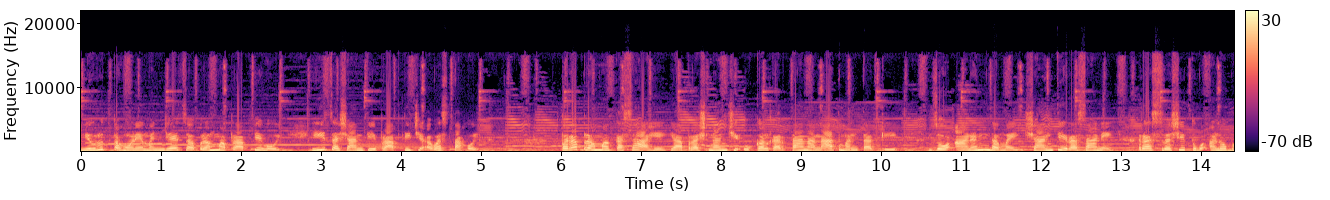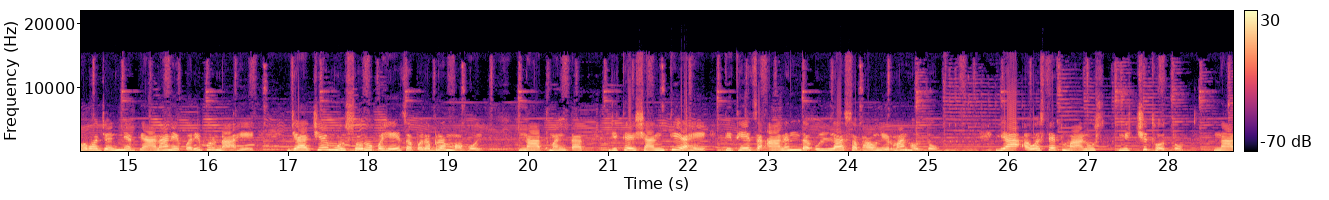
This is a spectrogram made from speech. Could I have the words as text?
निवृत्त होणे म्हणजेच ब्रह्मप्राप्ती होय. हीच शांती प्राप्तीची अवस्था होय. परब्रह्म कसा आहे या प्रश्नांची उकल करताना नाथ म्हणतात की जो आनंदमय शांती रसाने रसरसित व अनुभवजन्य ज्ञानाने परिपूर्ण आहे ज्याचे मूळ स्वरूप हेच परब्रह्म होय. नाथ म्हणतात जिथे शांती आहे तिथेच आनंद उल्हास भाव निर्माण होतो. या अवस्थेत माणूस निश्चित होतो. नाथ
